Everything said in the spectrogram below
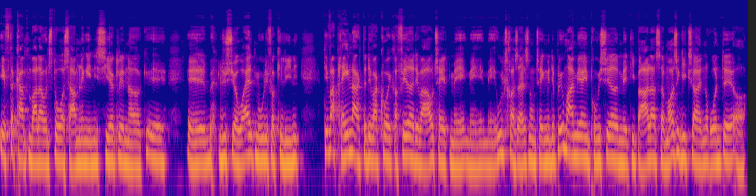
efter kampen var der jo en stor samling ind i cirklen og øh, øh, lysshow og alt muligt for Chiellini det var planlagt, og det var koreograferet, og det var aftalt med, med, med ultras og alle sådan nogle ting, men det blev meget mere improviseret med de baller, som også gik sig en runde, og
